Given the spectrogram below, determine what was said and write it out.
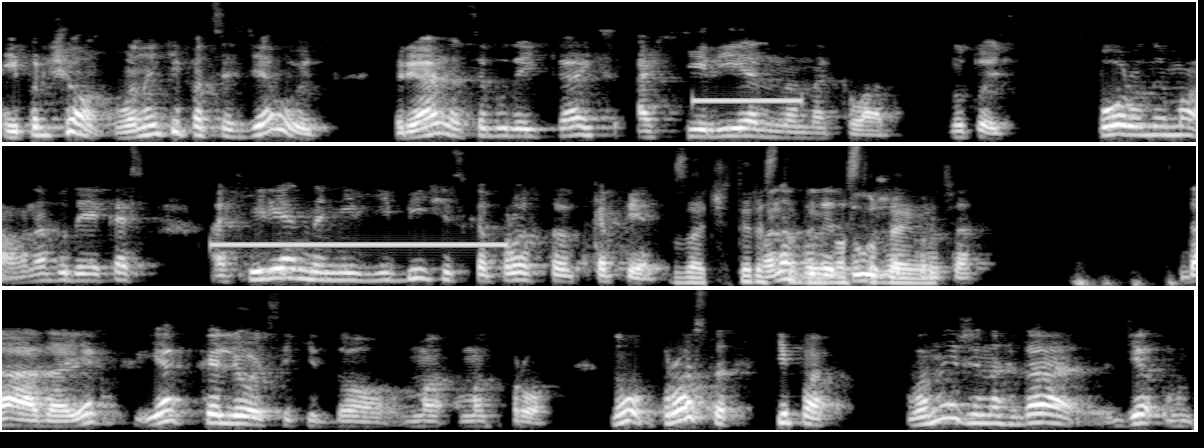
І причому вони, типа, це зроблять, реально це буде якась ахіренна накладка. Ну, тобто, спору нема, вона буде якась ахіренна, нев'єбічна, просто капець. За Вона буде дуже 499. крута. Да, да, як, як колесики до Mac Mac Pro. Ну, просто, типа, вони ж іноді, дє-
